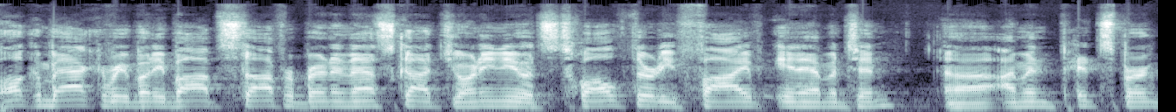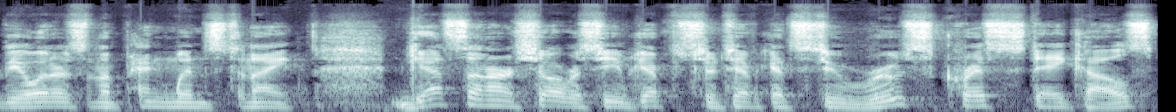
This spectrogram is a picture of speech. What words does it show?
Welcome back, everybody. Bob Stauffer, Brendan Escott joining you. It's 1235 in Edmonton. Uh, I'm in Pittsburgh, the Oilers and the Penguins tonight. Guests on our show receive gift certificates to Ruth's Chris Steakhouse.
